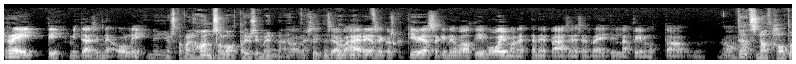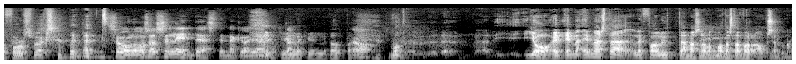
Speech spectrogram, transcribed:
reitti, mitä sinne oli. Niin, josta vain Han Solo tajusi mennä. No, että... sit se on vähän eri asia, koska kirjassakin ne vaatii voiman, että ne pääsee sen reitin läpi, mutta no, That's not how the force works. Solo osaa se lentää sitten näköjään. Mutta, kyllä, kyllä, totta. No, Mut, äh, joo, en, en, mä, en mä sitä leffaa lyttää, mä sanon, että mä otan sitä varauksella.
